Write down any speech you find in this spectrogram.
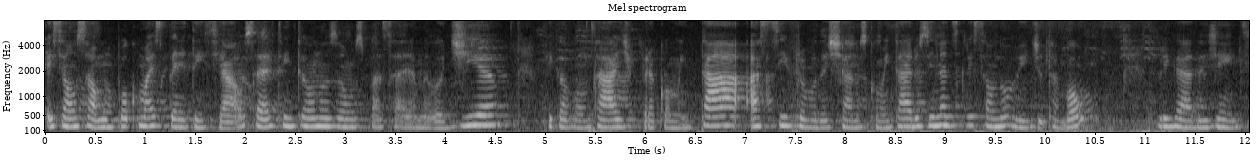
Esse é um salmo um pouco mais penitencial, certo? Então nós vamos passar a melodia, fica à vontade para comentar. A cifra eu vou deixar nos comentários e na descrição do vídeo, tá bom? Obrigada, gente.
